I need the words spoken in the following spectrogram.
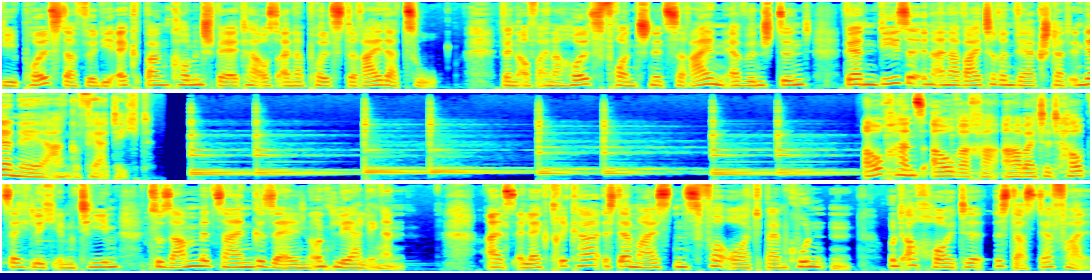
Die Polster für die Eckbank kommen später aus einer Polsterei dazu. Wenn auf einer Holzfront Schnitzereien erwünscht sind, werden diese in einer weiteren Werkstatt in der Nähe angefertigt. Auch Hans Auracher arbeitet hauptsächlich im Team zusammen mit seinen Gesellen und Lehrlingen. Als Elektriker ist er meistens vor Ort beim Kunden. Und auch heute ist das der Fall.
